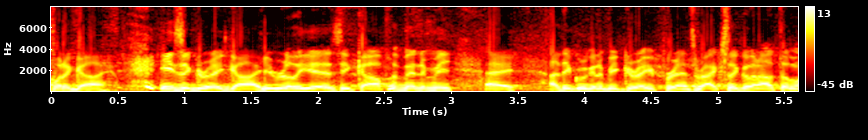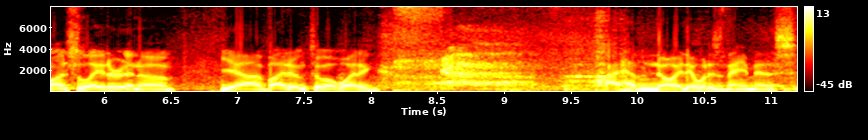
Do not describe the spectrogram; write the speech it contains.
What a guy. He's a great guy. He really is. He complimented me. Hey, I think we're going to be great friends. We're actually going out to lunch later, and um, yeah, I invited him to my wedding. I have no idea what his name is.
